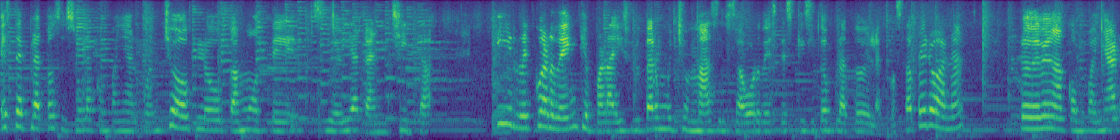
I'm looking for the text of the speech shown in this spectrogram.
Este plato se suele acompañar con choclo, camote, su bebida canchita. Y recuerden que para disfrutar mucho más el sabor de este exquisito plato de la costa peruana, lo deben acompañar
